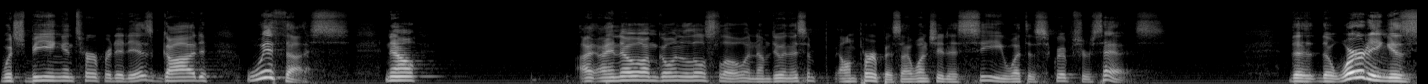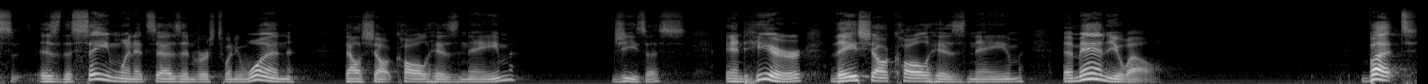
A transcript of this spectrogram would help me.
which being interpreted is God with us. Now, I, I, know I'm going a little slow and I'm doing this on purpose. I want you to see what the scripture says. The, the wording is, is the same when it says in verse 21, Thou shalt call his name Jesus. And here, they shall call his name Emmanuel. But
